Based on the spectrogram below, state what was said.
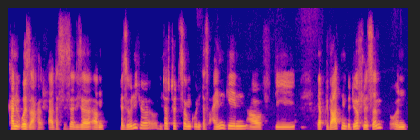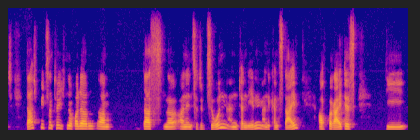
keine Ursache. Ja, das ist ja diese ähm, persönliche Unterstützung und das Eingehen auf die ja, privaten Bedürfnisse. Und da spielt es natürlich eine Rolle, ähm, dass eine, eine Institution, ein Unternehmen, eine Kanzlei auch bereit ist, die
